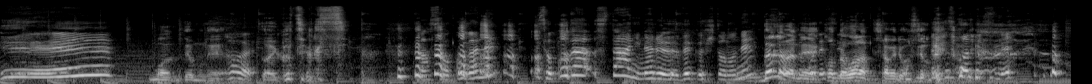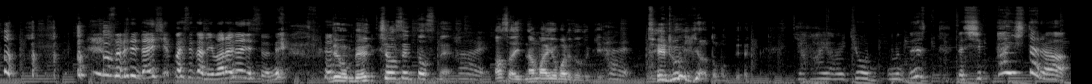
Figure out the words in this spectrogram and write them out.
へえいまあでもね、はい。大活躍っす まあそこがねそこがスターになるべく人のねだからねとこですよ。こんな笑って喋れますよね。そうですね。それで大失敗してたら言われないですよね。でもめっちゃ焦ったっすね。はい。朝名前呼ばれた時。はい。出るんやと思ってやばいやばい今日失敗したら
